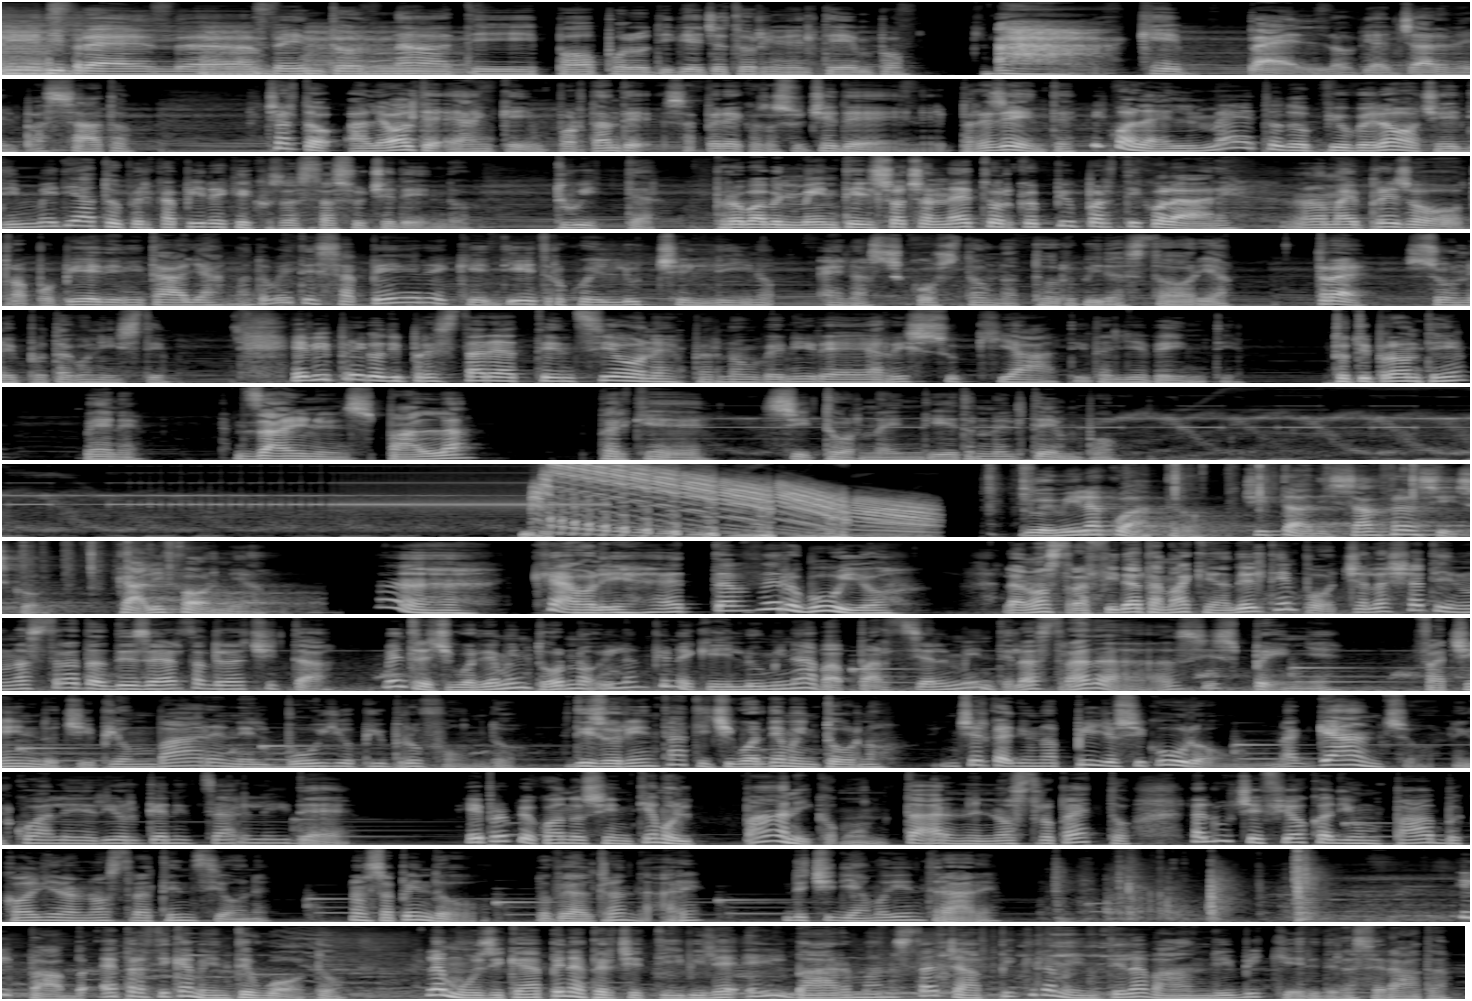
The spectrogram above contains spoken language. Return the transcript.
Storie di brand, bentornati popolo di viaggiatori nel tempo. Ah, che bello viaggiare nel passato. Certo, alle volte è anche importante sapere cosa succede nel presente e qual è il metodo più veloce ed immediato per capire che cosa sta succedendo. Twitter. Probabilmente il social network più particolare. Non ha mai preso troppo piede in Italia, ma dovete sapere che dietro quell'uccellino è nascosta una torbida storia. Tre sono i protagonisti. E vi prego di prestare attenzione per non venire risucchiati dagli eventi. Tutti pronti? Bene. Zaino in spalla, perché si torna indietro nel tempo. ...2004, città di San Francisco, California. Ah, cavoli, è davvero buio. La nostra affidata macchina del tempo ci ha lasciati in una strada deserta della città. Mentre ci guardiamo intorno, il lampione che illuminava parzialmente la strada si spegne, facendoci piombare nel buio più profondo. Disorientati ci guardiamo intorno, in cerca di un appiglio sicuro, un aggancio nel quale riorganizzare le idee. E proprio quando sentiamo il panico montare nel nostro petto, la luce fioca di un pub coglie la nostra attenzione. Non sapendo dove altro andare, decidiamo di entrare. Il pub è praticamente vuoto. La musica è appena percettibile e il barman sta già pigramente lavando i bicchieri della serata.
